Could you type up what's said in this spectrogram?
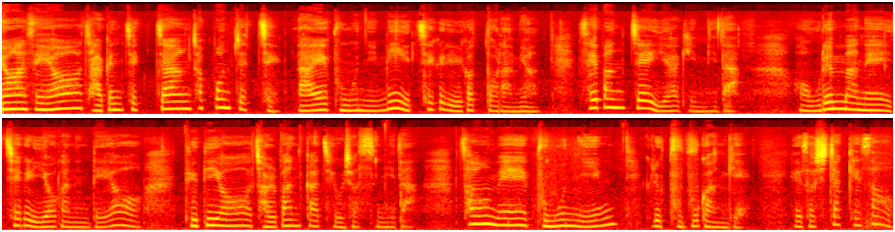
안녕하세요. 작은 책장 첫 번째 책, 나의 부모님이 이 책을 읽었더라면 세 번째 이야기입니다. 어, 오랜만에 이 책을 이어가는데요. 드디어 절반까지 오셨습니다. 처음에 부모님, 그리고 부부 관계 에서 시작해서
